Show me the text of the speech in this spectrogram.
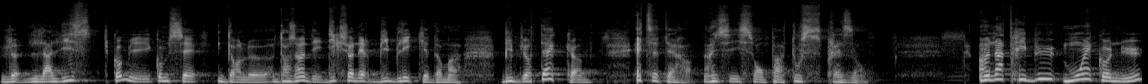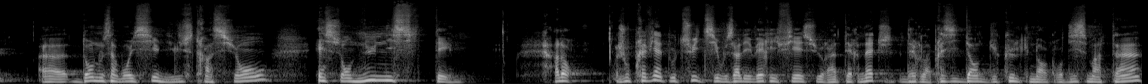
la liste, comme c'est dans, un des dictionnaires bibliques dans ma bibliothèque, etc. Hein, ils ne sont pas tous présents. Un attribut moins connu, euh, dont nous avons ici une illustration, est son unicité. Alors, je vous préviens tout de suite, si vous allez vérifier sur Internet, d'ailleurs la présidente du culte m'a encore dit ce matin,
